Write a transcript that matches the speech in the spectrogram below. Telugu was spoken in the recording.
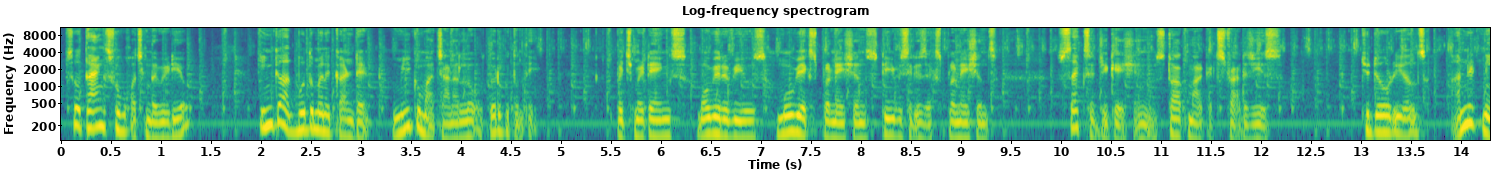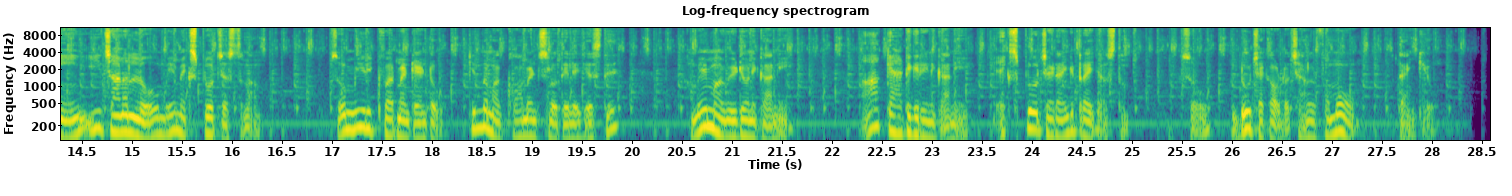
so thanks for watching the video ఇంకా అద్భుతమైన కంటెంట్ మీకు మా ఛానల్లో దొరుకుతుంది. Pitch meetings movie reviews movie explanations TV series explanations sex education stock market strategies tutorials అన్నిటినీ ఈ ఛానల్లో మేము ఎక్స్ప్లోర్ చేస్తున్నాం. సో మీ రిక్వైర్మెంట్ ఏంటో కింద మా కామెంట్స్లో తెలియజేస్తే మేము ఆ వీడియోని కానీ ఆ కేటగిరీని కానీ ఎక్స్ప్లోర్ చేయడానికి ట్రై చేస్తాం. So do check out channel for more thank you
